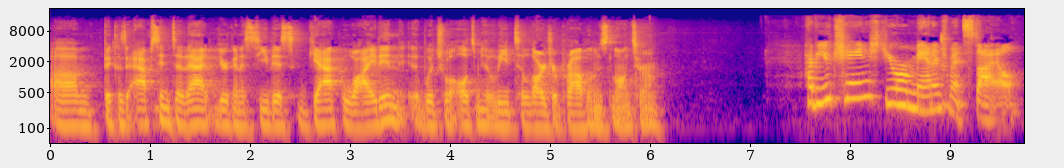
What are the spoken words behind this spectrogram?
Um, because absent to that, you're going to see this gap widen, which will ultimately lead to larger problems long term. Have you changed your management style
